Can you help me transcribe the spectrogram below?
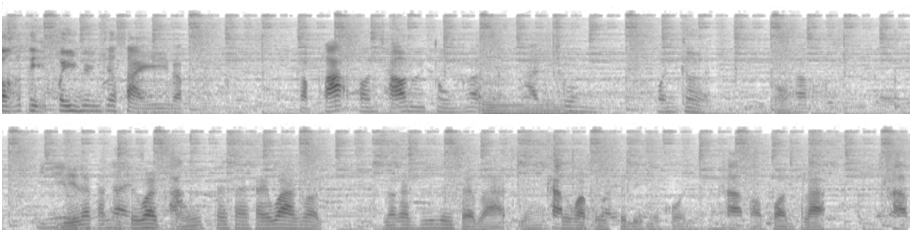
ปกติปีหนึงจะใส่แบบกับพระตอนเช้าโดยตรงก็อืมอาจจะช่วงวันเกิดอ๋อ ครับปี ดีแล้วกันได้คือว่าคขรั้องใครใครว่างก็แล้วกันนิดนึงใส่บาตรนะครัเพื่บอความเป็นสิริมงคลนะครับขอพรพระครับ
